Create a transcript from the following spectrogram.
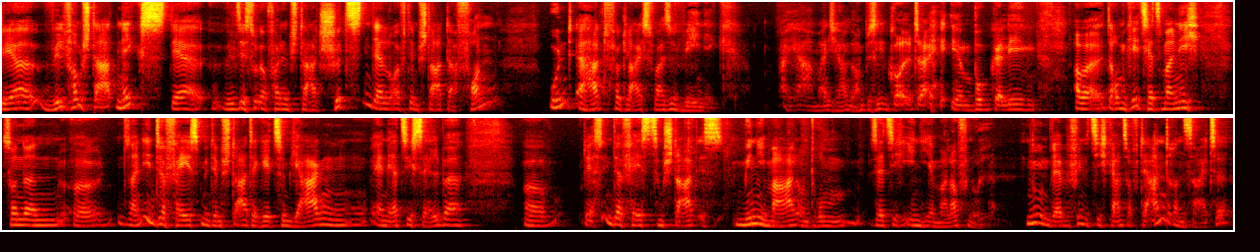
Der will vom Staat nichts, der will sich sogar vor dem Staat schützen, der läuft dem Staat davon und er hat vergleichsweise wenig naja, manche haben noch ein bisschen Gold da in ihrem Bunker liegen. Aber darum geht es jetzt mal nicht, sondern äh, sein Interface mit dem Staat, der geht zum Jagen, ernährt sich selber. Äh, das Interface zum Staat ist minimal und darum setze ich ihn hier mal auf Null. Nun, wer befindet sich ganz auf der anderen Seite?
